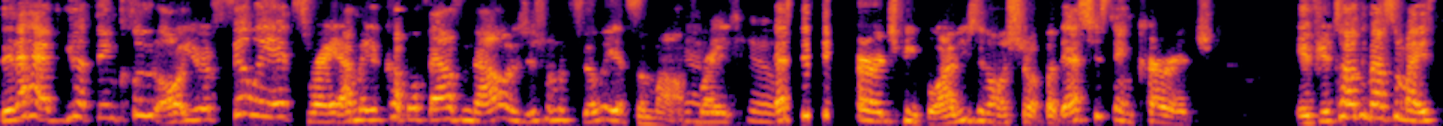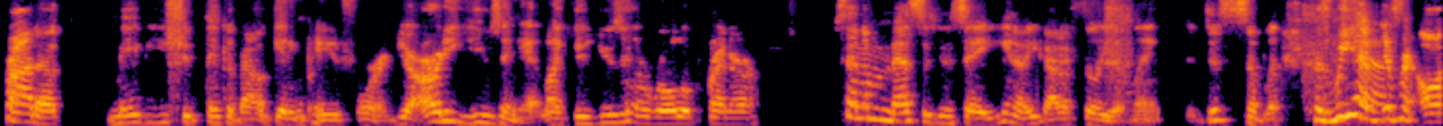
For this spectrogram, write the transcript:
Then I have you have to include all your affiliates, right? I make a couple thousand dollars just from affiliates a month, yeah, right? That's just to encourage people. I usually don't show up, but that's just to encourage. If you're talking about somebody's product, maybe you should think about getting paid for it. You're already using it, like you're using a Rollo printer. Send them a message and say, you know, you got affiliate link. Just simply because we have yeah. different audiences.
